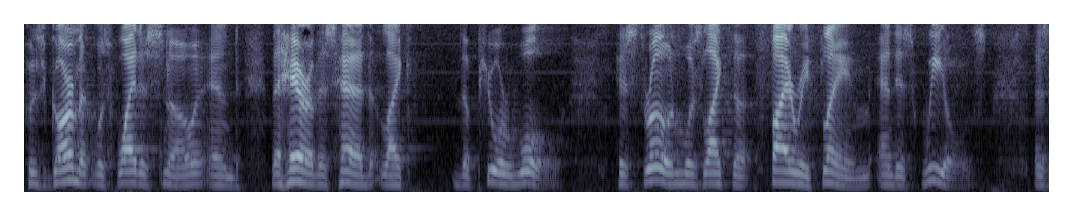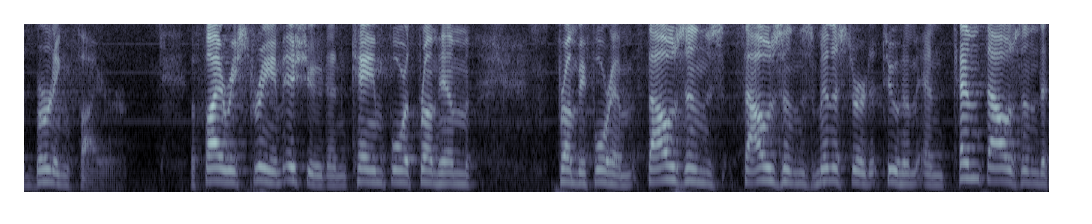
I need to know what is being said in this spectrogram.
whose garment was white as snow, and the hair of his head like the pure wool. His throne was like the fiery flame, and his wheels as burning fire. A fiery stream issued and came forth from him, from before him. Thousands, thousands ministered to him, and ten thousand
